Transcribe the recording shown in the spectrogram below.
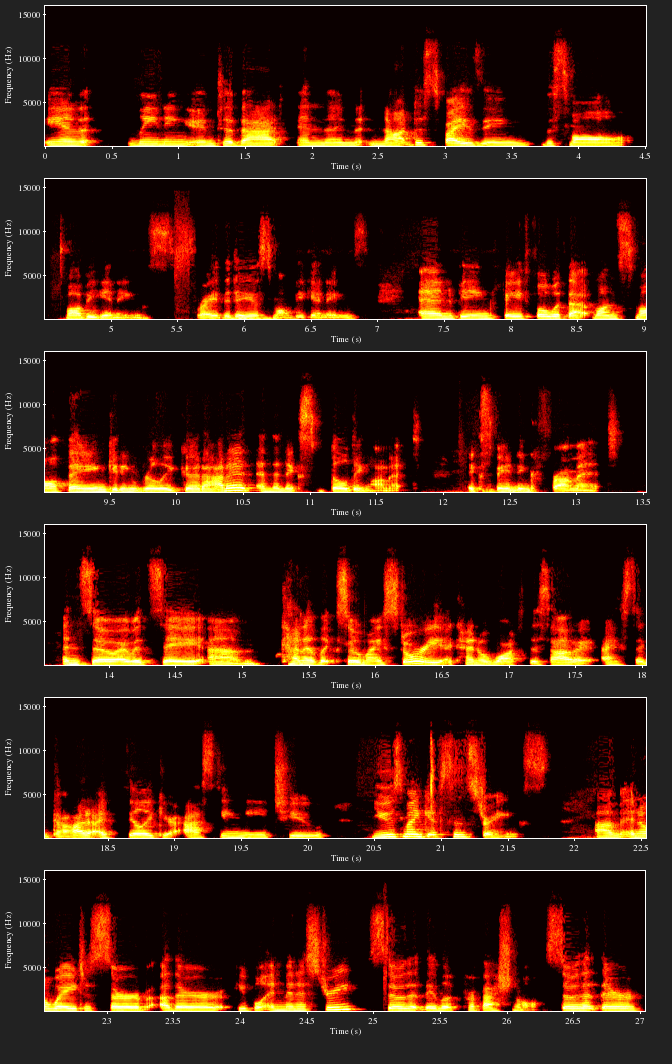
and leaning into that, and then not despising the small small beginnings, right? The day of mm-hmm. small beginnings and being faithful with that one small thing, getting really good at it, and then ex- building on it, expanding mm-hmm. from it. And so I would say, um, kind of like, so my story, I kind of walked this out. I, I, said, God, I feel like you're asking me to use my gifts and strengths um, in a way to serve other people in ministry so that they look professional, so that their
